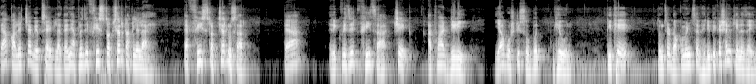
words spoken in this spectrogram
त्या कॉलेजच्या वेबसाईटला त्यांनी आपलं जे फी स्ट्रक्चर टाकलेलं आहे त्या फी स्ट्रक्चरनुसार त्या रिक्विजिट फीचा चेक अथवा डी डी या गोष्टी सोबत घेऊन तिथे तुमचं डॉक्युमेंटचं व्हेरिफिकेशन केलं जाईल.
